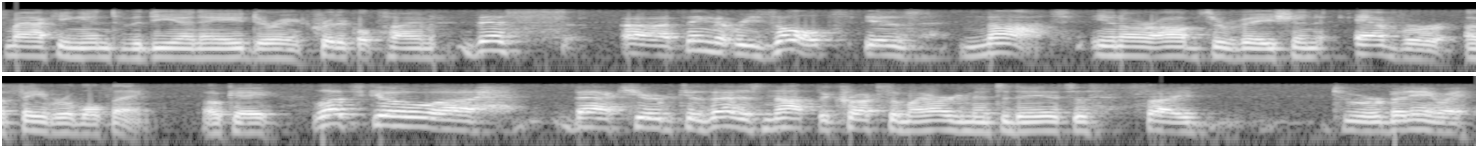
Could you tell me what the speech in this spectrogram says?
smacking into the DNA during a critical time. This uh, thing that results is not, in our observation, ever a favorable thing. Okay, let's go uh, back here because that is not the crux of my argument today. It's a side tour, but anyway,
